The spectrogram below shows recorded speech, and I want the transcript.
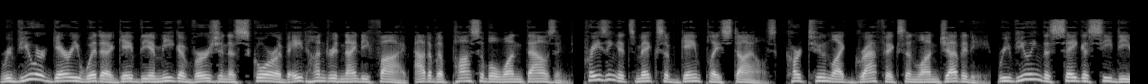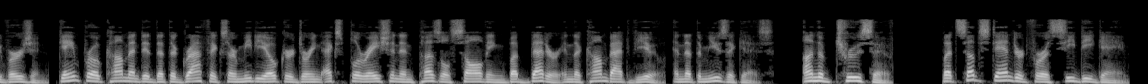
Reviewer Gary Whitta gave the Amiga version a score of 895 out of a possible 1000, praising its mix of gameplay styles, cartoon-like graphics and longevity. Reviewing the Sega CD version, GamePro commented that the graphics are mediocre during exploration and puzzle solving but better in the combat view, and that the music is unobtrusive, but substandard for a CD game.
